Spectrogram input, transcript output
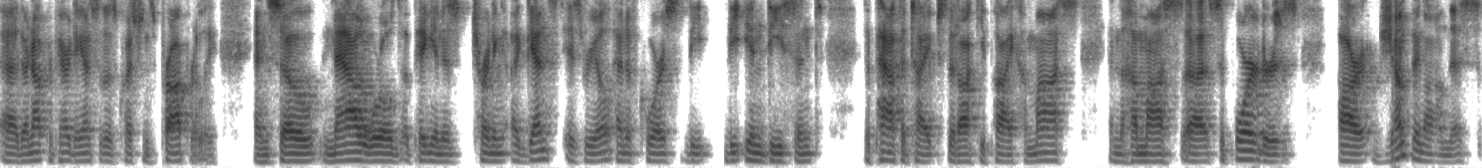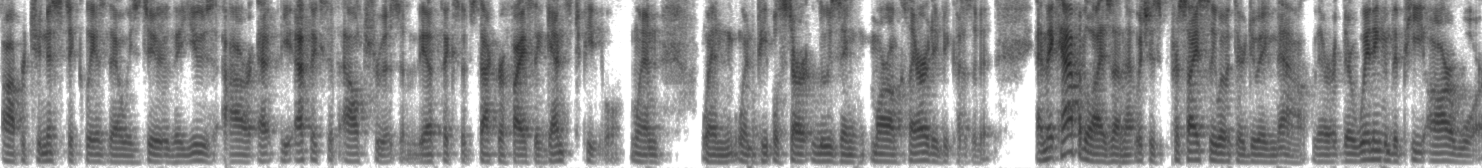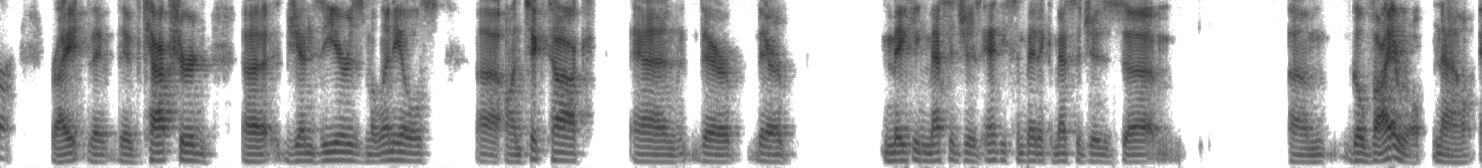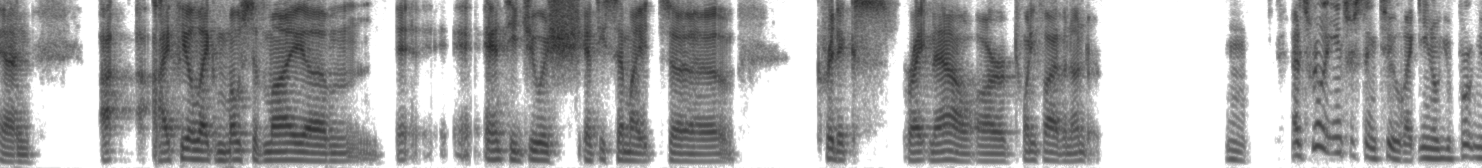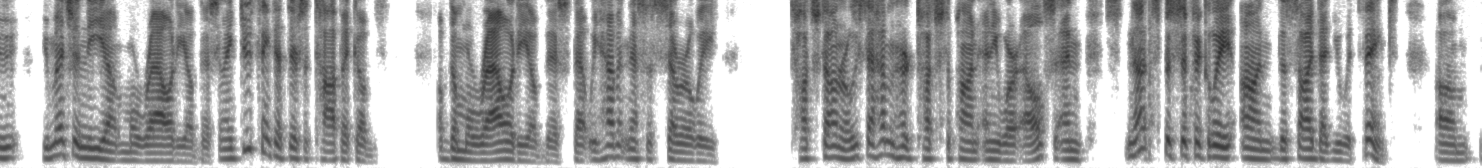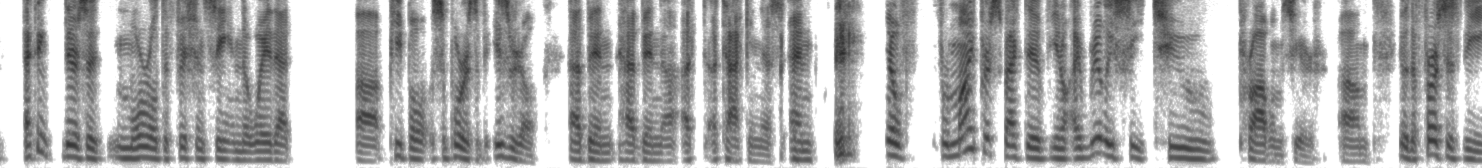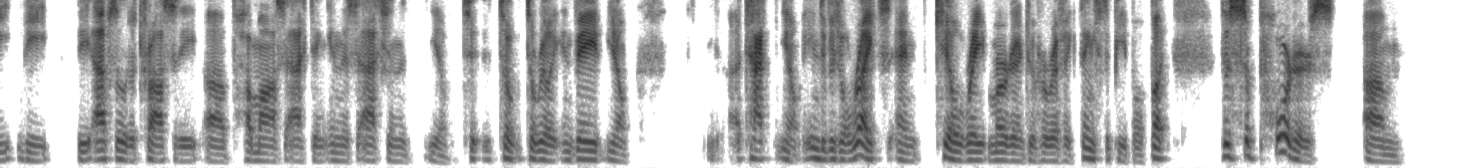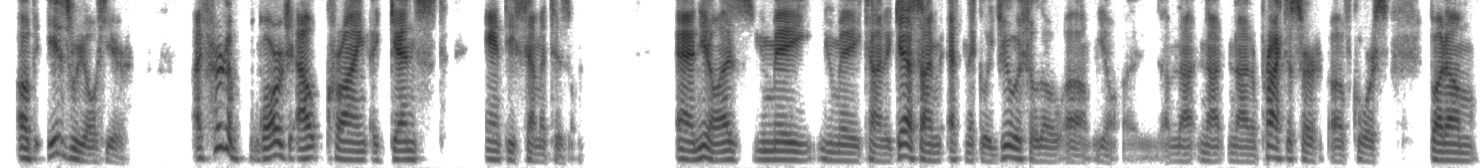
Uh, they're not prepared to answer those questions properly. And so now world opinion is turning against Israel. And of course, the, the indecent, the pathotypes that occupy Hamas and the Hamas uh, supporters are jumping on this opportunistically as they always do. They use our the ethics of altruism, the ethics of sacrifice against people when when when people start losing moral clarity because of it. And they capitalize on that, which is precisely what they're doing now. They're they're winning the PR war right? They've, they've captured uh, Gen Zers, millennials uh, on TikTok, and they're they're making messages, anti-Semitic messages, um, um, go viral now. And I, I feel like most of my um, anti-Jewish, anti-Semite uh, critics right now are 25 and under. Mm. It's really interesting too. Like you know, you you you mentioned the uh, morality of this, and I do think that there's a topic of of the morality of this that we haven't necessarily touched on, or at least I haven't heard touched upon anywhere else, and not specifically on the side that you would think. Um, I think there's a moral deficiency in the way that uh, people, supporters of Israel, have been have been uh, attacking this, and you know, from my perspective, you know, I really see two problems here. Um, you know, the first is the the the absolute atrocity of Hamas acting in this action, you know, to to, to really invade, you know, attack, you know, individual rights and kill, rape, murder, and do horrific things to people. But the supporters um, of Israel here, I've heard a large outcrying against anti-Semitism. And you know, as you may you may kind of guess, I'm ethnically Jewish, although um, you know I'm not not not a practicer, of course. But um,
